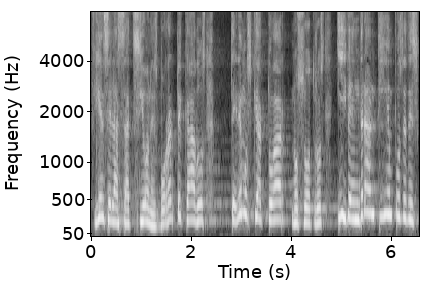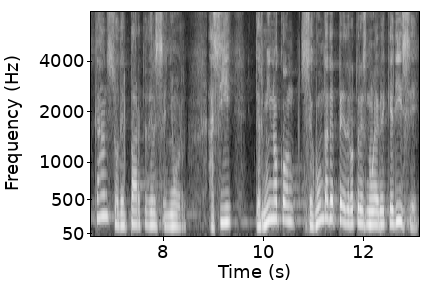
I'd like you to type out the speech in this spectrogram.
Fíjense las acciones, borrar pecados, tenemos que actuar nosotros y vendrán tiempos de descanso del parte del Señor. Así termino con segunda de Pedro 3:9 que dice,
